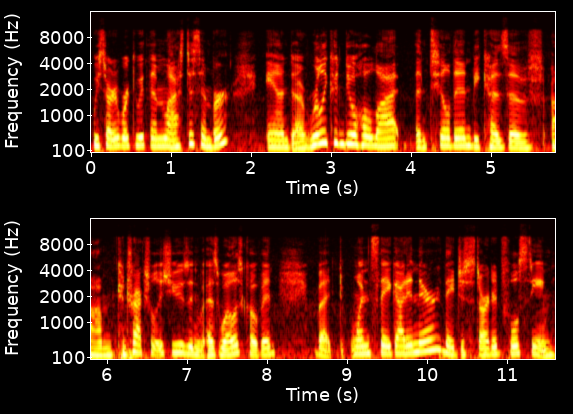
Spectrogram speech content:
We started working with them last december and uh, really couldn't do a whole lot until then because of um, contractual issues and as well as covid. But once they got in there they just started full steam.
